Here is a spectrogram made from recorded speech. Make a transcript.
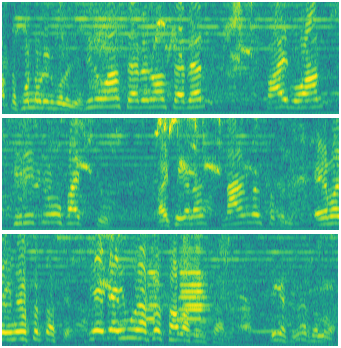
আপনার ফোন নাম্বার বলে দিন। Zero one seven one seven five one three two five two. ভাই ঠিকানা? নারায়ণগঞ্জ সতেন এর আছে। যে এটা ইমু আছে সব আছে ইনশাআল্লাহ। ঠিক আছে না ধন্যবাদ।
